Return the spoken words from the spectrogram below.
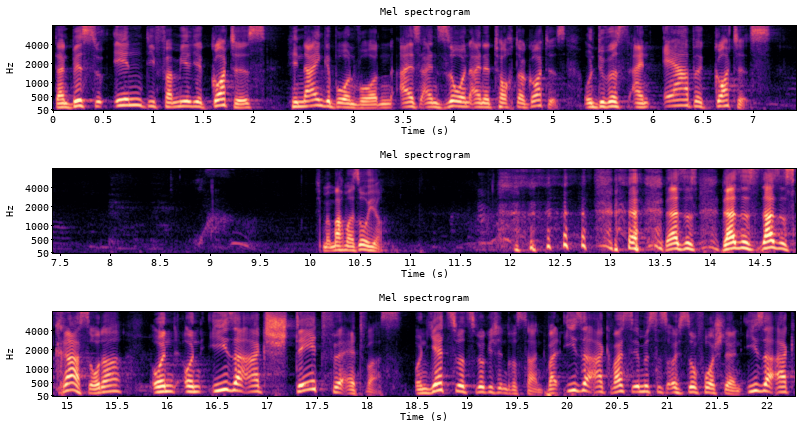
dann bist du in die Familie Gottes hineingeboren worden als ein Sohn, eine Tochter Gottes. Und du wirst ein Erbe Gottes. Ich mach mal so hier. Das ist, das ist, das ist krass, oder? Und, und Isaak steht für etwas. Und jetzt wird es wirklich interessant, weil Isaak, weißt du, ihr müsst es euch so vorstellen, Isaak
